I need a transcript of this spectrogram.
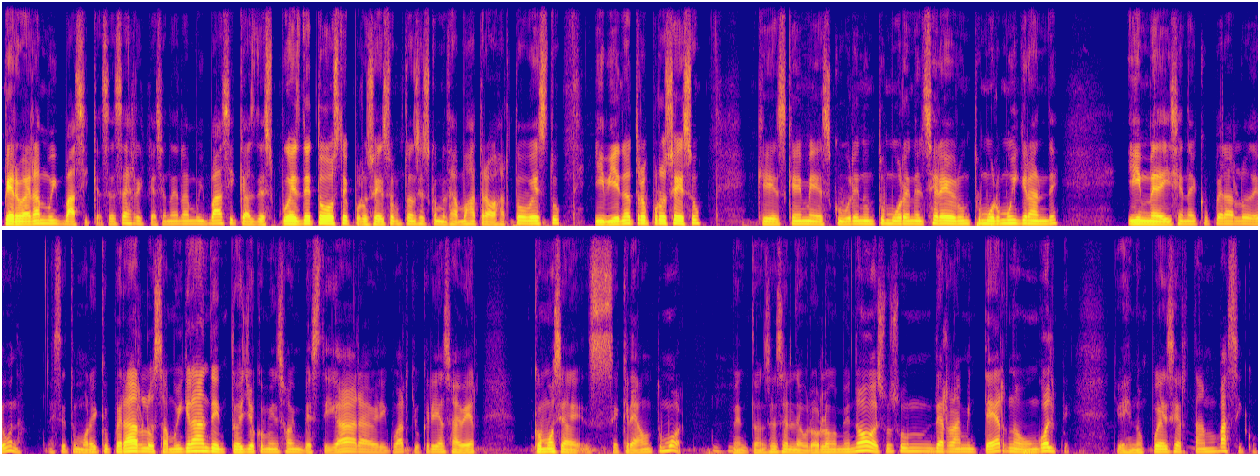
pero eran muy básicas, esas certificaciones eran muy básicas. Después de todo este proceso, entonces comenzamos a trabajar todo esto y viene otro proceso, que es que me descubren un tumor en el cerebro, un tumor muy grande, y me dicen hay que operarlo de una. este tumor hay que operarlo, está muy grande, entonces yo comienzo a investigar, a averiguar, yo quería saber cómo se, se crea un tumor. Entonces el neurólogo me dijo, no, eso es un derrame interno, un golpe. Yo dije, no puede ser tan básico.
